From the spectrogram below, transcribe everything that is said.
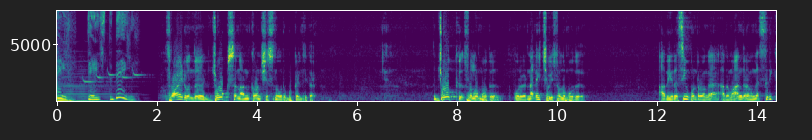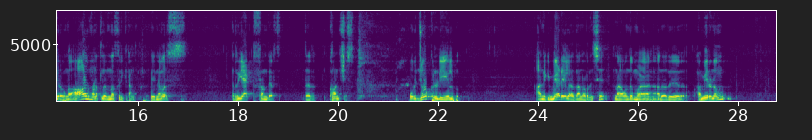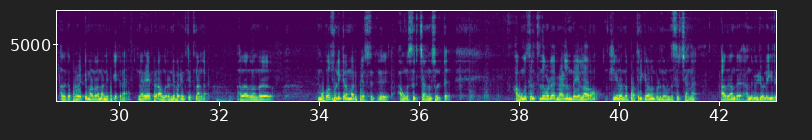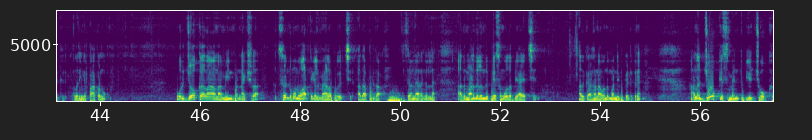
Daily taste the Freud வந்து jokes and அன்கான்ஷியஸ்னு ஒரு புக் எழுதியிருக்காரு. ஜோக்கு சொல்லும்போது ஒரு நகைச்சுவை சொல்லும்போது அதை ரிசீவ் பண்ணுறவங்க அதை வாங்குறவங்க சிரிக்கிறவங்க ஆள் மனத்தில் இருந்தால் தான் சிரிக்கிறாங்க they never react from their their conscious ஒரு ஜோக்கினுடைய இயல்பு. அன்னைக்கு மேடையில் தான் நடந்துச்சு. நான் வந்து ம அதாவது அமீரிடம் அதுக்கப்புறம் வெட்டி மன்றம் மன்னிப்பு கேட்குறேன். நிறைய பேர் அவங்க ரெண்டு பேரையும் திட்டினாங்க. அதாவது வந்து முகம் சுளிக்கிற மாதிரி பேசுறதுக்கு அவங்க சிரித்தாங்கன்னு சொல்லிட்டு அவங்க சிரித்ததை விட மேலே இருந்த எல்லாரும் கீழே அந்த பத்திரிக்கையாலும் விழுந்து விழுந்து சிரித்தாங்க அது அந்த அந்த வீடியோவில் இருக்குது அதை நீங்கள் பார்க்கணும். ஒரு ஜோக்காக தான் நான் மீன் பண்ணேன் ஆக்சுவலாக ரெண்டு மூணு வார்த்தைகள் மேலே போயிடுச்சு அது அப்படி தான் சில நேரங்களில். அது மனதிலேருந்து பேசும்போது அப்படி ஆயிடுச்சு. அதுக்காக நான் வந்து மன்னிப்பு கேட்டுக்கிறேன். ஆனால் joke is meant to be a joke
